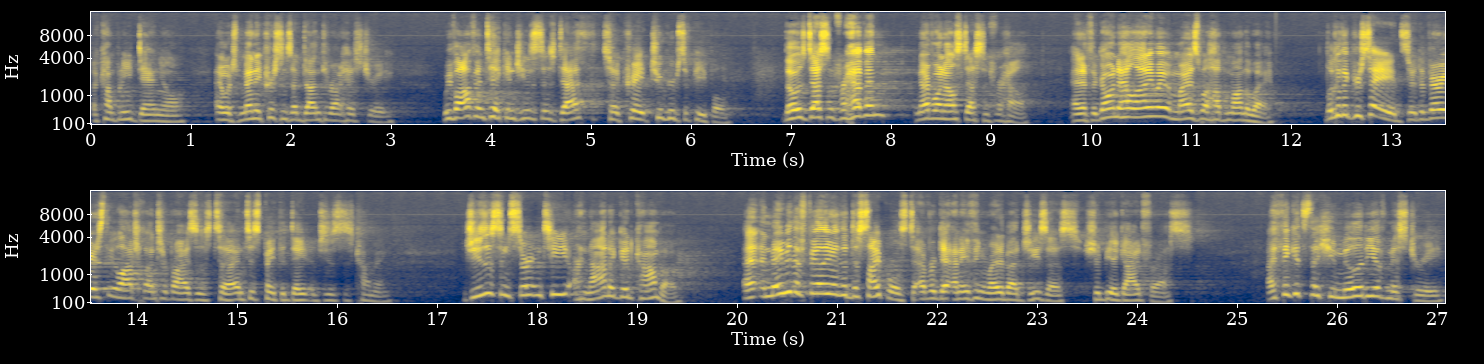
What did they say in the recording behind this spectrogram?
accompanied Daniel and which many Christians have done throughout history. We've often taken Jesus' death to create two groups of people those destined for heaven and everyone else destined for hell. And if they're going to hell anyway, we might as well help them on the way. Look at the Crusades or the various theological enterprises to anticipate the date of Jesus' coming. Jesus and certainty are not a good combo. And maybe the failure of the disciples to ever get anything right about Jesus should be a guide for us. I think it's the humility of mystery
